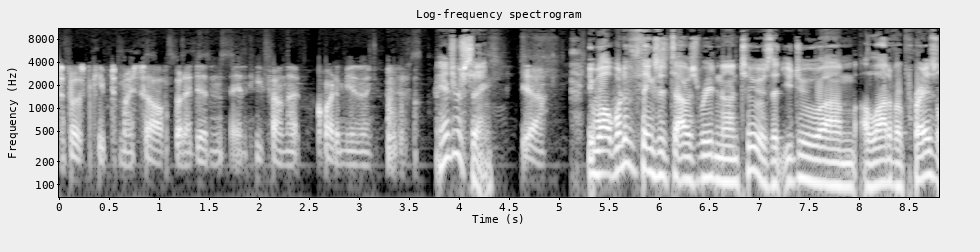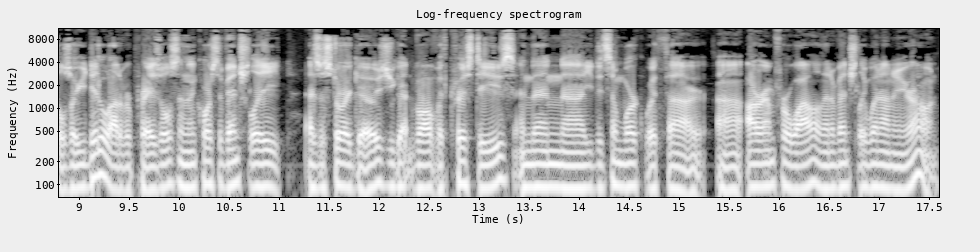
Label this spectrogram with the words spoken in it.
supposed to keep to myself, but I didn't, and he found that quite amusing. Interesting. Yeah. Yeah, Well, one of the things that I was reading on too is that you do um, a lot of appraisals, or you did a lot of appraisals, and then of course, eventually, as the story goes, you got involved with Christie's, and then uh, you did some work with uh, uh, RM for a while, and then eventually went on on your own.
